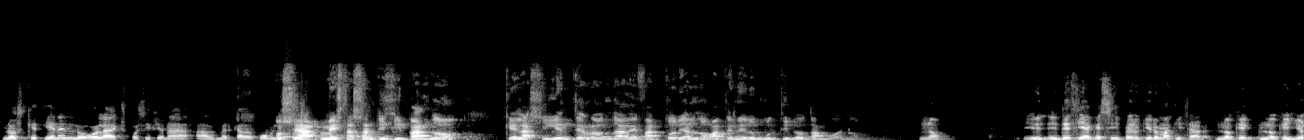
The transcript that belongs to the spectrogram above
los que tienen luego la exposición al mercado público. O sea, me estás anticipando que la siguiente ronda de Factorial no va a tener un múltiplo tan bueno. No. Decía que sí, pero quiero matizar. Lo que, lo que yo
